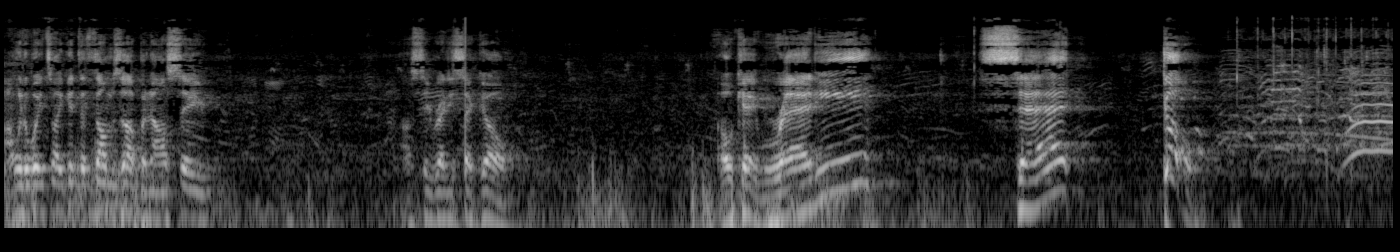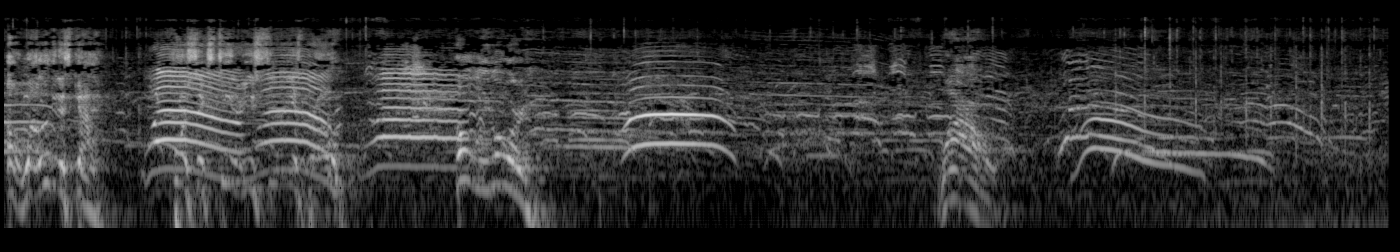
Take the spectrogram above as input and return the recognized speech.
I'm gonna wait till I get the thumbs up and I'll say, I'll say ready, set, go. Okay, ready, set, go. Oh, wow, look at this guy. Whoa! 416, are you serious, bro? Whoa! Holy Lord. Wow.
